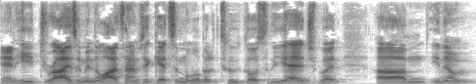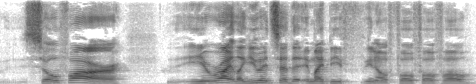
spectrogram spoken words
And he drives them. And a lot of times it gets him a little bit too close to the edge. But, um, you know, so far, you're right. Like you had said that it might be, you know, faux, faux, faux.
